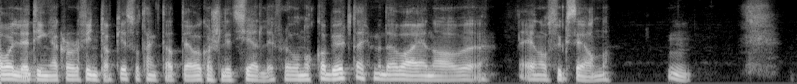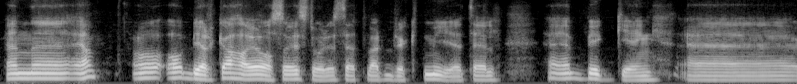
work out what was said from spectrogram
Av alle ting jeg klarte å finne tak i, så tenkte jeg at det var kanskje litt kjedelig, for det var nok av bjørk der. Men det var en av, en av suksessene. da. Mm. Men eh, ja, og, og bjørka har jo også historisk sett vært brukt mye til eh, bygging, eh,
